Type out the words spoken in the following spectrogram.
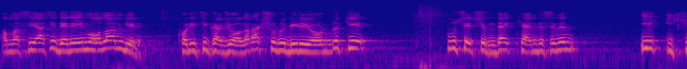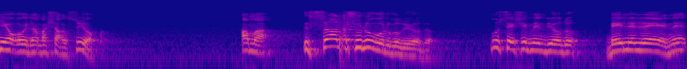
ama siyasi deneyimi olan bir politikacı olarak şunu biliyordu ki bu seçimde kendisinin ilk ikiye oynama şansı yok. Ama ısrarla şunu vurguluyordu. Bu seçimin diyordu belirleyeni,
